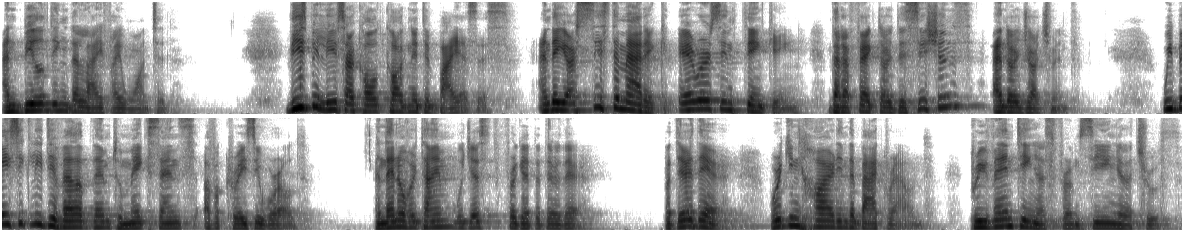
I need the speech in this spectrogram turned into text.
and building the life I wanted. These beliefs are called cognitive biases, and they are systematic errors in thinking that affect our decisions and our judgment. We basically develop them to make sense of a crazy world. And then over time, we just forget that they're there. But they're there, working hard in the background, preventing us from seeing the truth.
